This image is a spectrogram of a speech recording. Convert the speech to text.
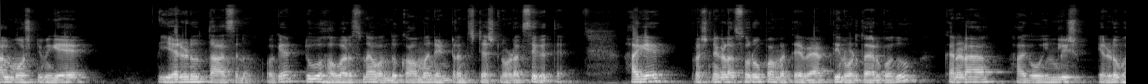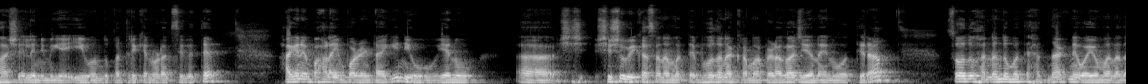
ಆಲ್ಮೋಸ್ಟ್ ನಿಮಗೆ ಎರಡು ತಾಸಿನ ಓಕೆ ಟೂ ಹವರ್ಸ್ನ ಒಂದು ಕಾಮನ್ ಎಂಟ್ರೆನ್ಸ್ ಟೆಸ್ಟ್ ನೋಡೋಕೆ ಸಿಗುತ್ತೆ. ಹಾಗೆ ಪ್ರಶ್ನೆಗಳ ಸ್ವರೂಪ ಮತ್ತು ವ್ಯಾಪ್ತಿ ನೋಡ್ತಾ ಇರ್ಬೋದು. ಕನ್ನಡ ಹಾಗೂ ಇಂಗ್ಲೀಷ್ ಎರಡು ಭಾಷೆಯಲ್ಲಿ ನಿಮಗೆ ಈ ಒಂದು ಪತ್ರಿಕೆ ನೋಡೋಕೆ ಸಿಗುತ್ತೆ. ಹಾಗೆಯೇ ಬಹಳ ಇಂಪಾರ್ಟೆಂಟ್ ಆಗಿ ನೀವು ಏನು ಶಿಶು- ವಿಕಸನ ಮತ್ತು ಬೋಧನಾ ಕ್ರಮ ಪೆಡಗಾಜಿಯನ್ನು ಏನು ಓದ್ತೀರಾ? ಸೊ ಅದು ಹನ್ನೊಂದು ಮತ್ತು ಹದಿನಾಲ್ಕನೇ ವಯೋಮಾನದ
